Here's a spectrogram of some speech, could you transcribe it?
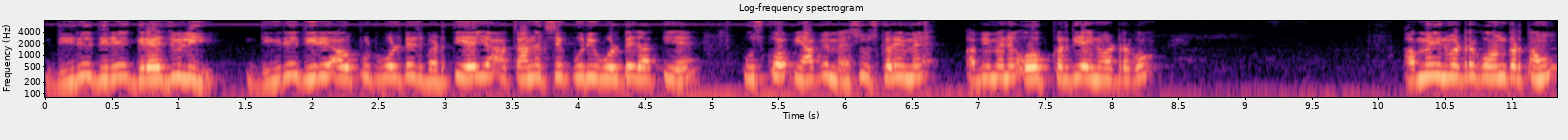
धीरे धीरे ग्रेजुअली धीरे धीरे आउटपुट वोल्टेज बढ़ती है या अचानक से पूरी वोल्टेज आती है, उसको आप यहाँ पे महसूस करें। मैं, अभी मैंने ऑफ़ कर दिया इन्वर्टर को। अब मैं इन्वर्टर को ऑन करता हूँ।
